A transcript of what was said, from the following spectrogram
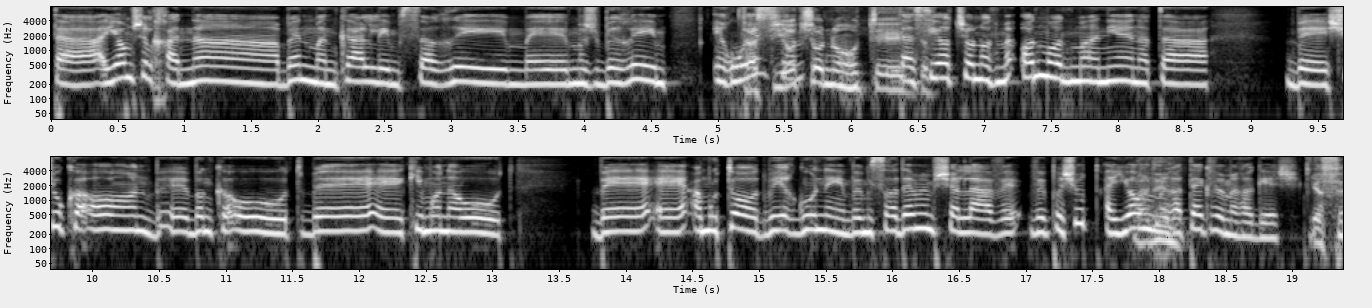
אתה, היום שלך נע בין מנכ"לים, שרים, אה, משברים, אירועים תעשיות שהם- שונות. אה, תעשיות שונות, מאוד מאוד מעניין, אתה בשוק ההון, בבנקאות, בקמעונאות, בעמותות, בארגונים, במשרדי ממשלה, ו- ופשוט היום מדהים. מרתק ומרגש. יפה.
